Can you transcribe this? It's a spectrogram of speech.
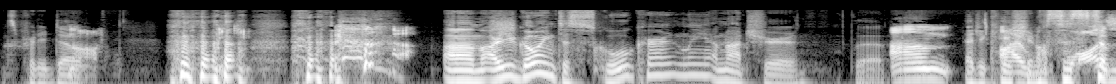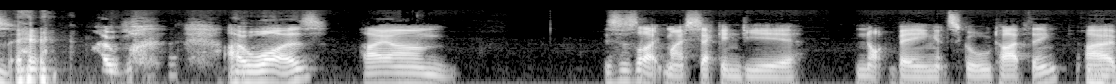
It's pretty dope. Um, are you going to school currently? I'm not sure the um, educational I system there. I, I was. I um. This is like my second year not being at school type thing. I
